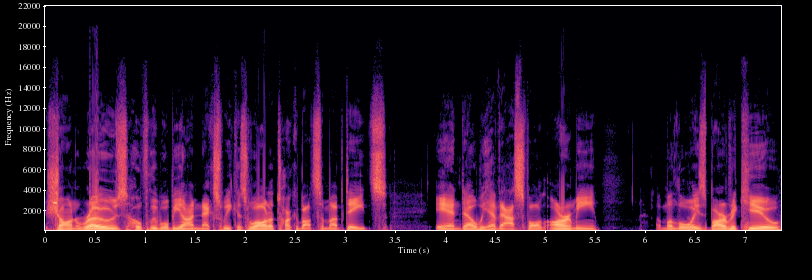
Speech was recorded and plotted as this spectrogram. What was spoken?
Sean Rose hopefully will be on next week as well to talk about some updates. And uh, we have Asphalt Army, Malloy's Barbecue,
